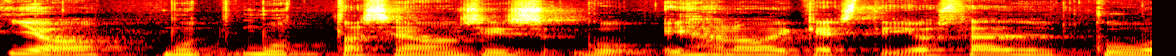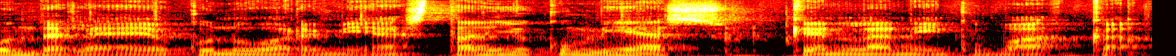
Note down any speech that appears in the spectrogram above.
Joo, mut, mutta se on siis kun ihan oikeasti, jos tätä nyt kuuntelee joku nuori mies tai joku mies, kenellä niin kuin vaikka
